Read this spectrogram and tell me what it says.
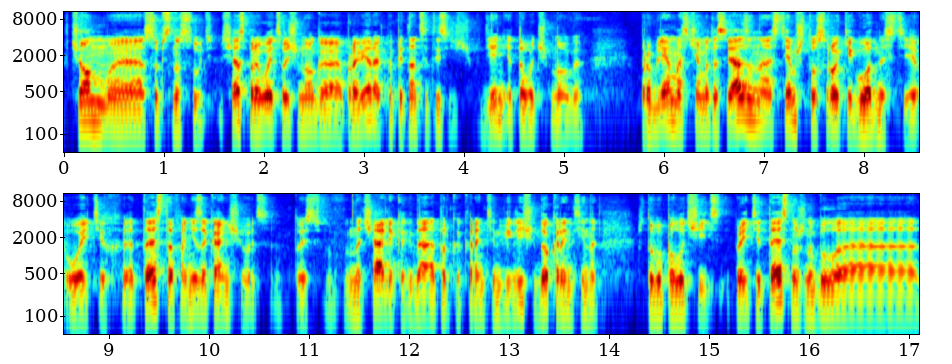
В чем, э, собственно, суть? Сейчас проводится очень много проверок, по 15 тысяч в день, это очень много. Проблема, с чем это связано? С тем, что сроки годности у этих э, тестов, они заканчиваются. То есть в начале, когда только карантин ввели, еще до карантина, чтобы получить, пройти тест, нужно было э,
